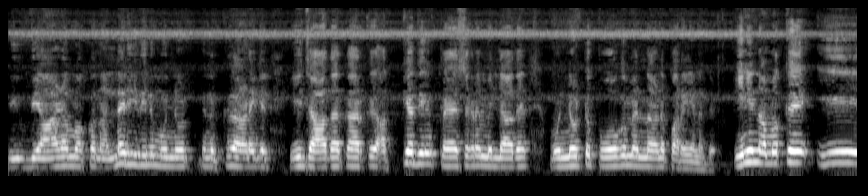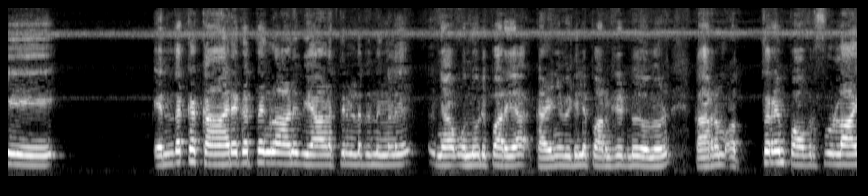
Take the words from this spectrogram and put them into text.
ഈ വ്യാഴം ഒക്കെ നല്ല രീതിയിൽ മുന്നോട്ട് നിൽക്കുകയാണെങ്കിൽ ഈ ജാതക്കാർക്ക് അത്യധികം ക്ലേശകരമില്ലാതെ മുന്നോട്ട് പോകുമെന്നാണ് പറയുന്നത് ഇനി നമുക്ക് ഈ എന്തൊക്കെ കാരകത്വങ്ങളാണ് വ്യാഴത്തിനുള്ളത് നിങ്ങൾ ഞാൻ ഒന്നുകൂടി പറയാ? കഴിഞ്ഞ വീഡിയോയിൽ പറഞ്ഞിട്ടുണ്ട് തോന്നുന്നു. കാരണം അത്രയും പവർഫുള്ളായ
